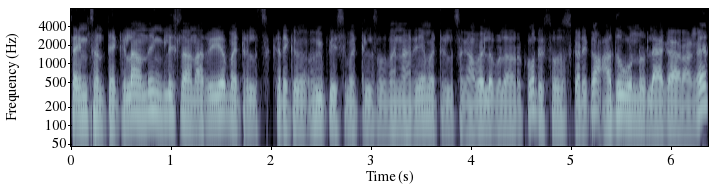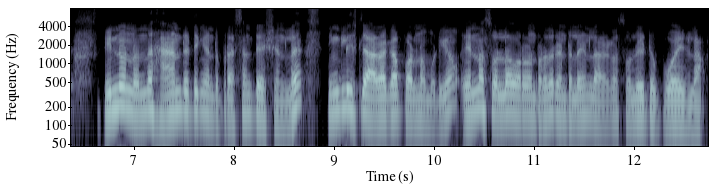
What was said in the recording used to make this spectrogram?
சயின்ஸ் அண்ட் டெக்லாம் வந்து இங்கிலீஷில் நிறைய மெட்டீரியல்ஸ் கிடைக்கும். யூபிஎஸ்சி மெட்டீரியல்ஸ் அது மாதிரி நிறைய மெட்டீரியல்ஸ் அவைலபிளாக இருக்கும். ரிசோர்ஸஸ் கிடைக்கும். அது ஒன்று லேக் ஆகிறாங்க. இன்னொன்று வந்து ஹேண்ட் ரைட்டிங் அண்ட் ப்ரெசன்டேஷனில் இங்கிலீஷில் அழகாக பண்ண முடியும். என்ன சொல்ல வரோன்றது ரெண்டு லைனில் அழகாக சொல்லிட்டு போயிடலாம்.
